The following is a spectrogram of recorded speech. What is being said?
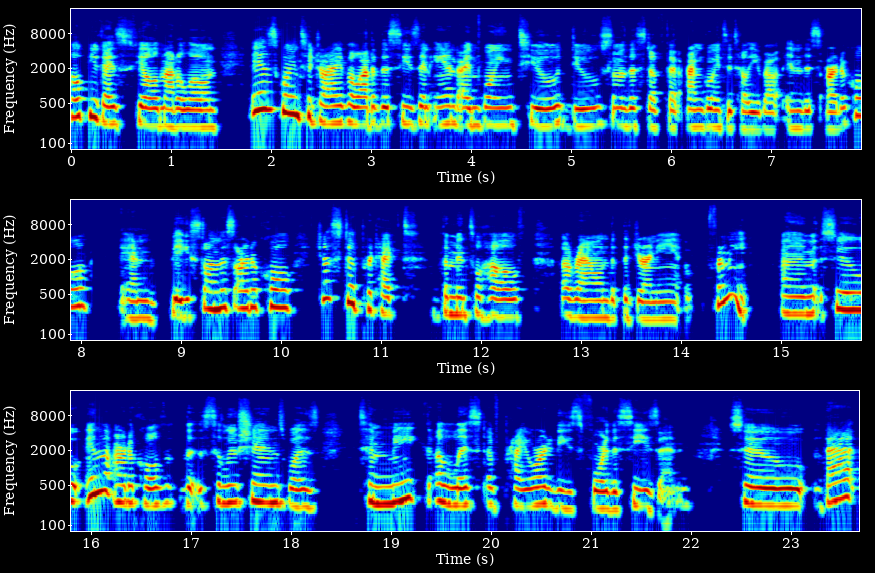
help you guys feel not alone is going to drive a lot of the season and I'm going to do some of the stuff that I'm going to tell you about in this article and based on this article just to protect the mental health around the journey for me. Um so in the article the solutions was to make a list of priorities for the season. So that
